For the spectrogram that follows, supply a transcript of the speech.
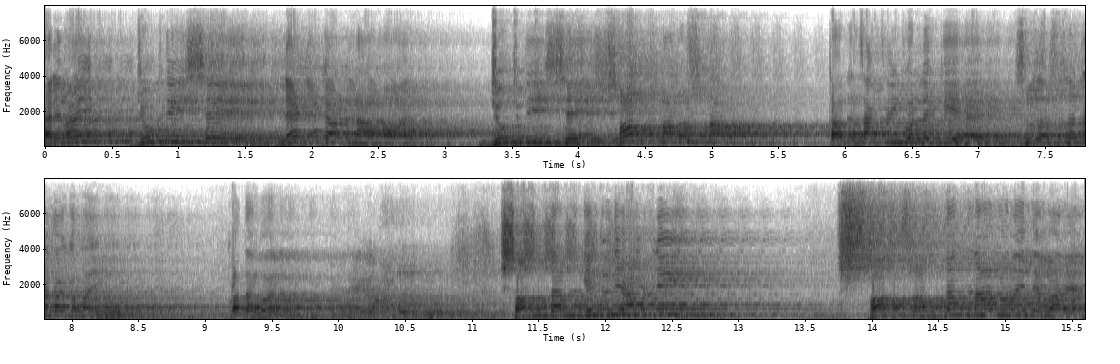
আরে ভাই, যদি সে নেককার না হয়, যদি সে সৎ মানুষ না তাহলে চাকরি করলে কি হ্যাঁ? সুদা সুদা টাকা কামাইব। কথা কয় না? সন্তানকে যদি আপনি সৎ সন্তান না বানাইতে পারেন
